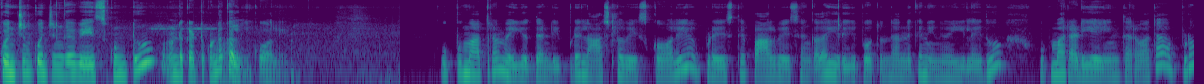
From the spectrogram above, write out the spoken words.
కొంచెం కొంచెంగా వేసుకుంటూ ఉండకట్టకుండా కలుపుకోవాలి. ఉప్పు మాత్రం వేయొద్దండి. ఇప్పుడే లాస్ట్లో వేసుకోవాలి. ఇప్పుడు వేస్తే పాలు వేసాం కదా ఇరిగిపోతుంది. అందుకే నేను వేయలేదు. ఉప్మా రెడీ అయిన తర్వాత అప్పుడు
